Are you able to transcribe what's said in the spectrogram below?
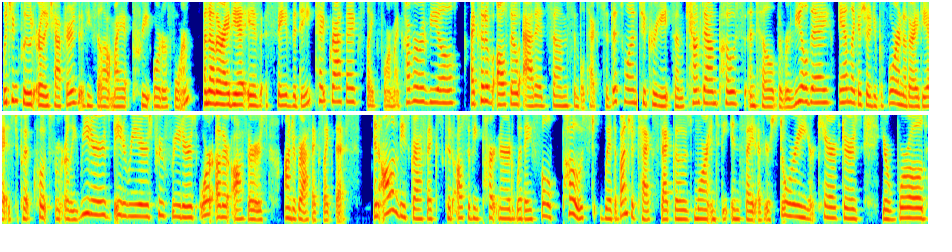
which include early chapters if you fill out my pre-order form. Another idea is save the date type graphics like for my cover reveal. I could have also added some simple text to this one to create some countdown posts until the reveal day. And like I showed you before, another idea is to put quotes from early readers, beta readers, proofreaders, or other authors onto graphics like this. And all of these graphics could also be partnered with a full post with a bunch of text that goes more into the insight of your story, your characters, your world,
